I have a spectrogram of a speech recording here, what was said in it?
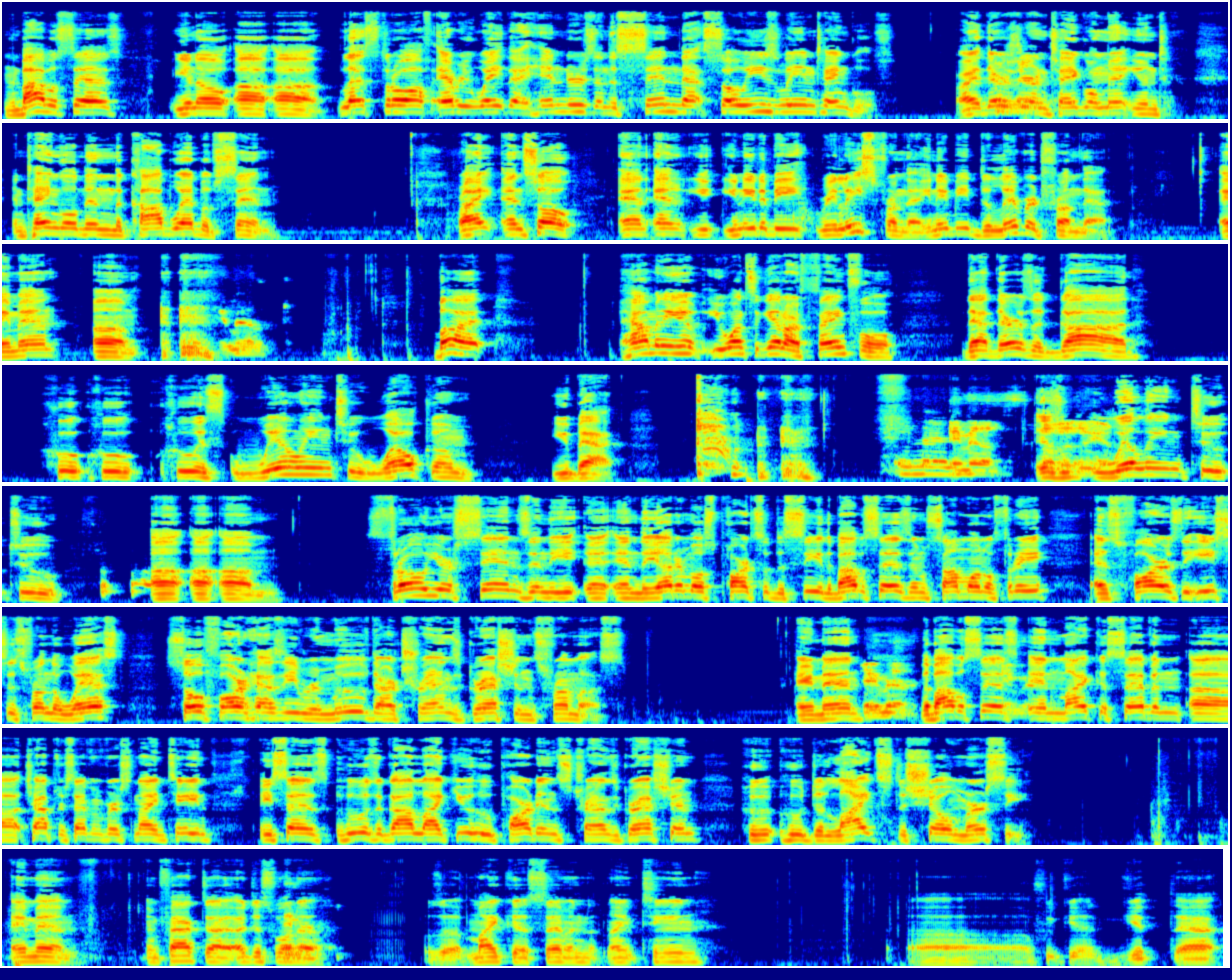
And the Bible says, you know, uh uh let's throw off every weight that hinders and the sin that so easily entangles. Right? There's Amen. your entanglement. You ent- entangled in the cobweb of sin. Right? And so and and you, you need to be released from that. You need to be delivered from that. Amen. Um Amen. But how many of you once again are thankful that there's a God who who who is willing to welcome you back? Amen. Amen. Is Hallelujah. willing to to uh, uh, um throw your sins in the in the uttermost parts of the sea. The Bible says in Psalm 103, as far as the east is from the west, so far has he removed our transgressions from us. Amen. Amen. The Bible says Amen. in Micah 7, uh, chapter 7, verse 19, he says, Who is a God like you who pardons transgression, who, who delights to show mercy? Amen. In fact, I, I just want to, was it Micah 7, 19? Uh, if we could get that.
